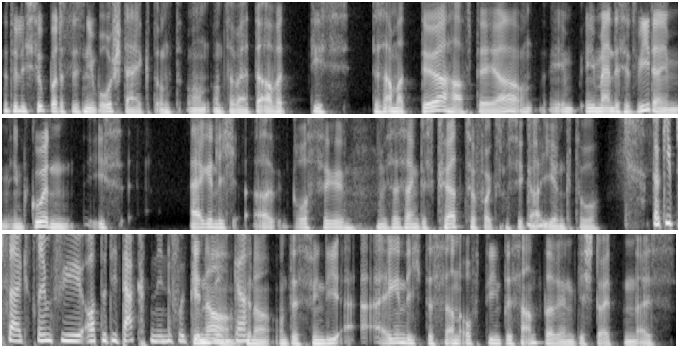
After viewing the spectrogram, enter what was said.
natürlich super, dass das Niveau steigt und, und, und so weiter, aber dies, das Amateurhafte, ja, und ich, ich meine das jetzt wieder im, im Guten, ist eigentlich eine große, wie soll ich sagen, das gehört zur Volksmusik mhm. auch irgendwo. Da gibt es auch extrem viele Autodidakten in der Volksmusik. Genau, gell? genau. Und das finde ich eigentlich, das sind oft die interessanteren Gestalten als,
